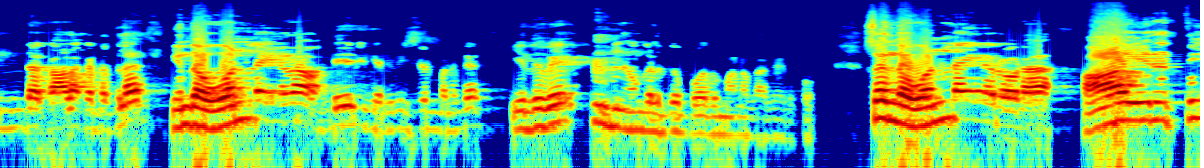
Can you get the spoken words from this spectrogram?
இந்த காலகட்டத்துல இந்த ஒன் லைனரா அப்படியே நீங்கள் ரிவிஷன் பண்ணுங்க. இதுவே உங்களுக்கு போதுமானதாக இருக்கும். ஸோ இந்த ஒன் லைனரோட ஆயிரத்தி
